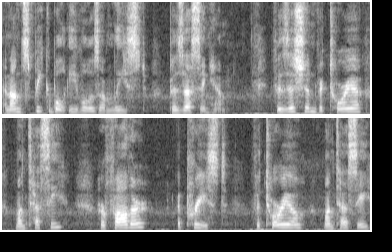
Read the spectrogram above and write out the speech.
An unspeakable evil is unleashed, possessing him. Physician Victoria Montesi, her father, a priest, Vittorio Montesi,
